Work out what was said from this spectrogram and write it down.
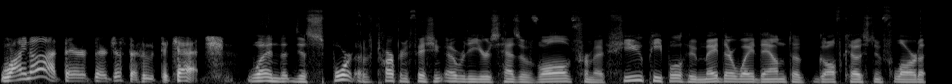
Why not? They're they're just a hoot to catch. Well, and the, the sport of tarpon fishing over the years has evolved from a few people who made their way down to the Gulf Coast in Florida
